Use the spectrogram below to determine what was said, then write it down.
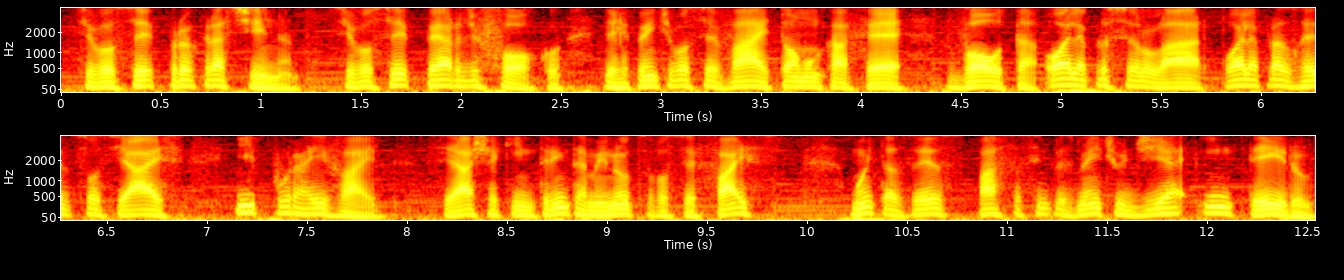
se você procrastina, se você perde foco, de repente você vai, toma um café, volta, olha para o celular, olha para as redes sociais e por aí vai. Você acha que em 30 minutos você faz? Muitas vezes passa simplesmente o dia inteiro.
